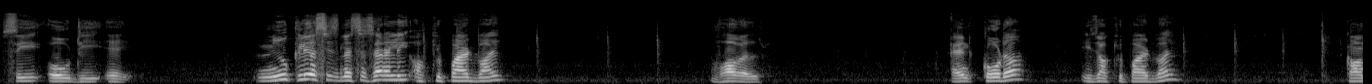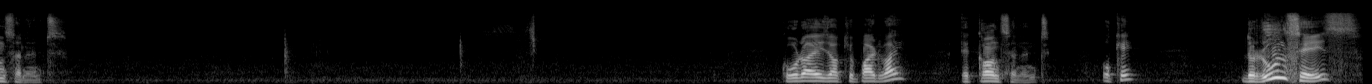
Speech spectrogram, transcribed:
C O D A. Nucleus is necessarily occupied by vowel and coda is occupied by consonant. Coda is occupied by a consonant. Okay? The rule says,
